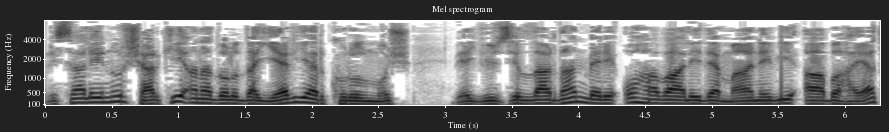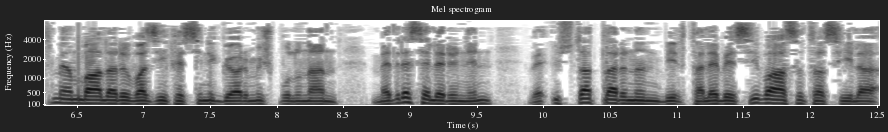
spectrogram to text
Risale-i Nur Şarkî Anadolu'da yer yer kurulmuş ve yüzyıllardan beri o havalide manevi abı hayat menbaaları vazifesini görmüş bulunan medreselerinin ve üstadlarının bir talebesi vasıtasıyla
